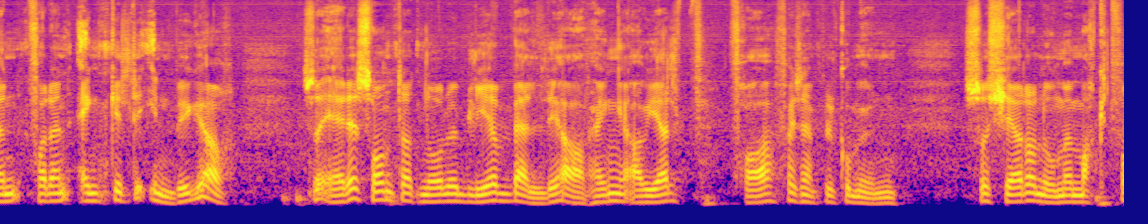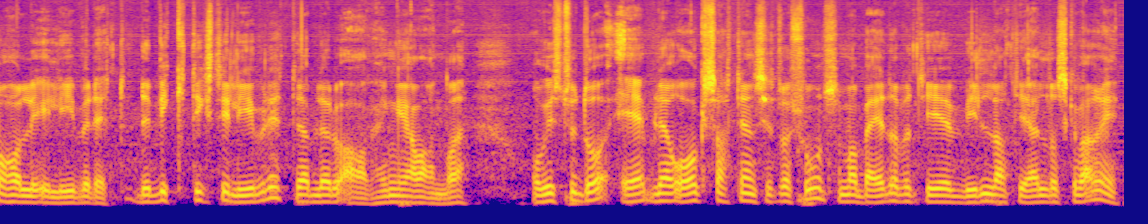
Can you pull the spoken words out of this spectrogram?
Men for den enkelte innbygger så er det sånn at når du blir veldig avhengig av hjelp fra f.eks. kommunen, så skjer det noe med maktforholdet i livet ditt. Det viktigste i livet ditt, der blir du avhengig av andre. Og Hvis du da er, blir også satt i en situasjon som Arbeiderpartiet vil at de eldre skal være i,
